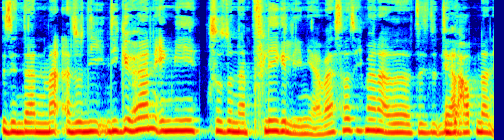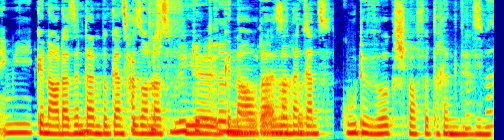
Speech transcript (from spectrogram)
sind dann, also die, die gehören irgendwie zu so einer Pflegelinie, weißt du, was ich meine? Also die, die ja. behaupten dann irgendwie. Genau, da sind dann ganz besonders viel, genau, da sind dann ganz gute Wirkstoffe drin. Das was?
